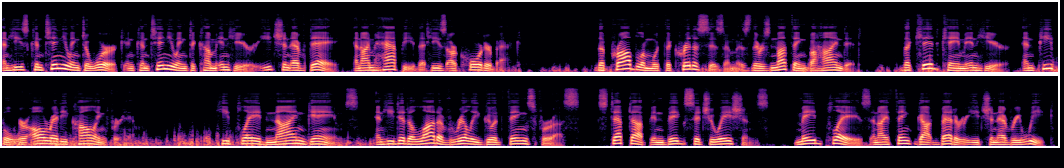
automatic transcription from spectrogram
and he's continuing to work and continuing to come in here each and every day, and I'm happy that he's our quarterback. The problem with the criticism is there's nothing behind it. The kid came in here, and people were already calling for him. He played nine games, and he did a lot of really good things for us, stepped up in big situations, made plays, and I think got better each and every week,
